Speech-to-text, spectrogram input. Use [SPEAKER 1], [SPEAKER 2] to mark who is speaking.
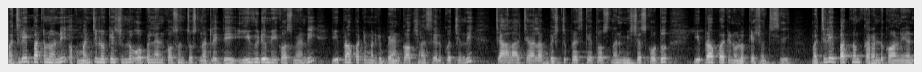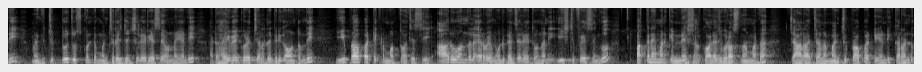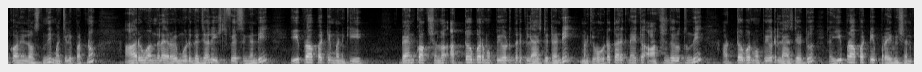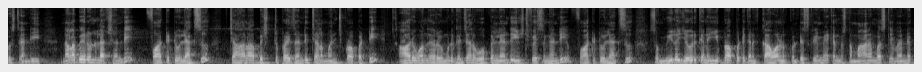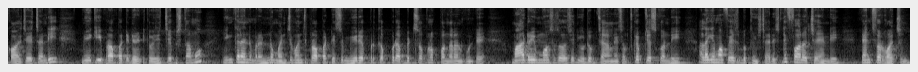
[SPEAKER 1] మచిలీపట్నంలో అండి ఒక మంచి లొకేషన్లో ఓపెన్ ల్యాండ్ కోసం చూస్తున్నట్లయితే ఈ వీడియో మీకోసమే అండి. ఈ ప్రాపర్టీ మనకి బ్యాంక్ ఆప్షన్ సేల్కి వచ్చింది. చాలా చాలా బెస్ట్ ప్రైస్కి అయితే వస్తుందని మిస్ చేసుకోవద్దు. ఈ ప్రాపర్టీ లొకేషన్ వచ్చేసి మచిలీపట్నం కరెంట్ కాలనీ అండి. మనకి చుట్టూ చూసుకుంటే మంచి రెసిడెన్షియల్ ఏరియాసే ఉన్నాయండి. అటు హైవే కూడా చాలా దగ్గరగా ఉంటుంది. ఈ ప్రాపర్టీ ఇక్కడ మొత్తం వచ్చేసి ఆరు వందల ఇరవై మూడు గజాలు అయితే ఉందని ఈస్ట్ ఫేసింగ్. పక్కనే మనకి నేషనల్ కాలేజ్ కూడా వస్తుందన్నమాట. చాలా చాలా మంచి ప్రాపర్టీ అండి. కరెంట్ కాలనీలో వస్తుంది మచిలీపట్నం. ఆరు వందల ఇరవై మూడు గజాలు ఈస్ట్ ఫేసింగ్ అండి. ఈ ప్రాపర్టీ మనకి బ్యాంక్ ఆప్షన్లో అక్టోబర్ ముప్పై ఒకటో తారీఖు లాస్ట్ డేట్ అండి. మనకి ఒకటో తారీఖున అయితే ఆప్షన్ జరుగుతుంది. అక్టోబర్ ముప్పై ఒకటి లాస్ట్ డేటు ఈ ప్రాపర్టీ ప్రైస్ విషయానికి వస్తే అండి నలభై రెండు లక్షలు అండి. Forty two lakhs. చాలా బెస్ట్ ప్రైస్ అండి. చాలా మంచి ప్రాపర్టీ. ఆరు వందల ఇరవై మూడు గజాల ఓపెన్ ల్యాండ్ ఈస్ట్ ఫేసింగ్ అండి. Forty two lakhs. సో మీలో ఎవరికైనా ఈ ప్రాపర్టీ కనుక కావాలనుకుంటే స్క్రీన్ మీద కనిపిస్తున్న మా నెంబర్స్కి వెంటనే కాల్ చేయొచ్చండి. మీకు ఈ ప్రాపర్టీ డైరెక్ట్గా విజిట్ చేపిస్తాము. ఇంకా లాంటి మరి ఎన్నో మంచి మంచి ప్రాపర్టీస్ మీరు ఎప్పటికప్పుడు అప్డేట్స్ రూపంలో పొందాలనుకుంటే మా డ్రీమ్ మోస్ అసోసియేట్ యూట్యూబ్ ఛానల్ని సబ్స్క్రైబ్ చేసుకోండి. అలాగే మా ఫేస్బుక్ ఇన్స్టాగ్రామ్స్ని ఫాలో చేయండి. Thanks for watching.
